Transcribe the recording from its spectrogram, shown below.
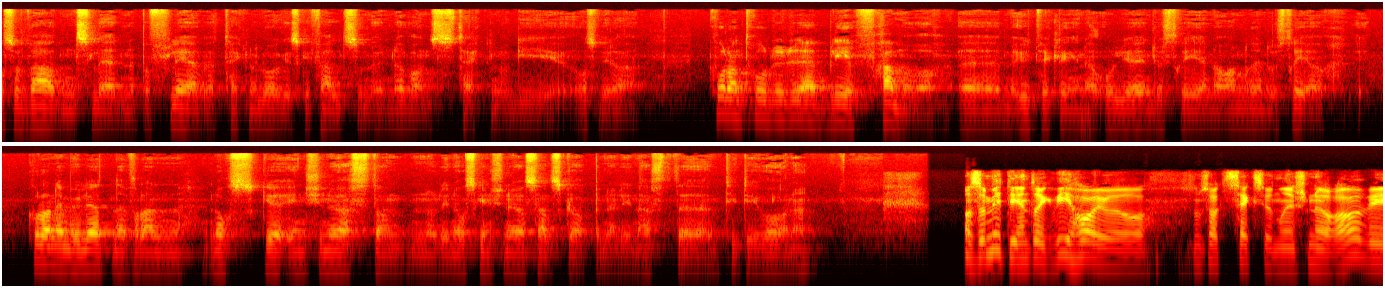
også verdensledende på flere teknologiske felt som undervannsteknologi osv. Hvordan tror du det blir fremover uh, med utviklingen av oljeindustrien og andre industrier hvordan er mulighetene for den norske ingeniørstanden og de norske ingeniørselskapene de neste 10-20 årene? Altså Mitt inntrykk, Vi har jo som sagt 600 ingeniører. Vi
